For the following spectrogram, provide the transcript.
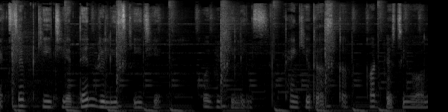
एक्सेप्ट कीजिए देन रिलीज़ कीजिए, कोई भी फीलिंग्स थैंक यू दोस्तों। God bless you all.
